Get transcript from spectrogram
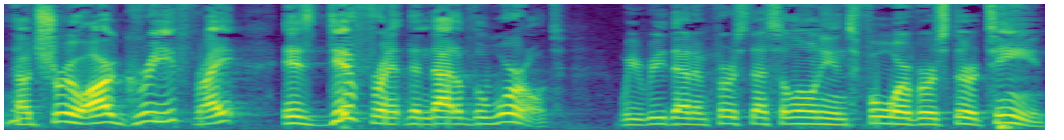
Now, true, our grief, right, is different than that of the world. We read that in 1 Thessalonians 4, verse 13.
